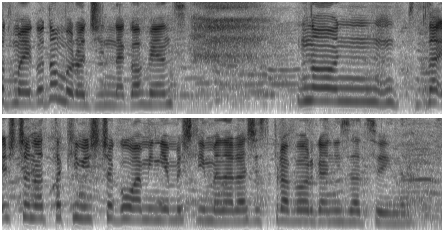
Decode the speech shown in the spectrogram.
od mojego domu rodzinnego, więc no, jeszcze nad takimi szczegółami nie myślimy, na razie sprawy organizacyjne.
